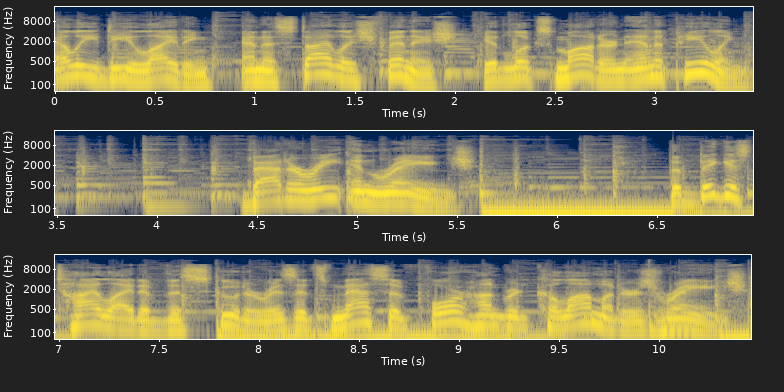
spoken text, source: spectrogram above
LED lighting, and a stylish finish, it looks modern and appealing. Battery and range. The biggest highlight of this scooter is its massive 400 kilometers range.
